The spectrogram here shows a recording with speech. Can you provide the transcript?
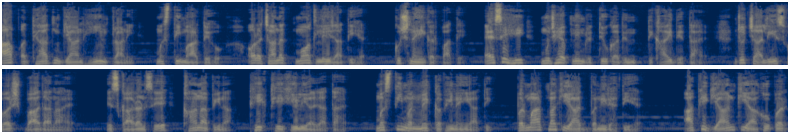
आप अध्यात्म ज्ञानहीन प्राणी, मस्ती मारते हो और अचानक मौत ले जाती है। कुछ नहीं कर पाते। ऐसे ही मुझे अपनी मृत्यु का दिन दिखाई देता है, जो चालीस वर्ष बाद आना है। इस कारण से खाना पीना ठीक ठीक ही लिया जाता है। मस्ती मन में कभी नहीं आती। परमात्मा की याद बनी रहती है। आपकी ज्ञान की आँखों पर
